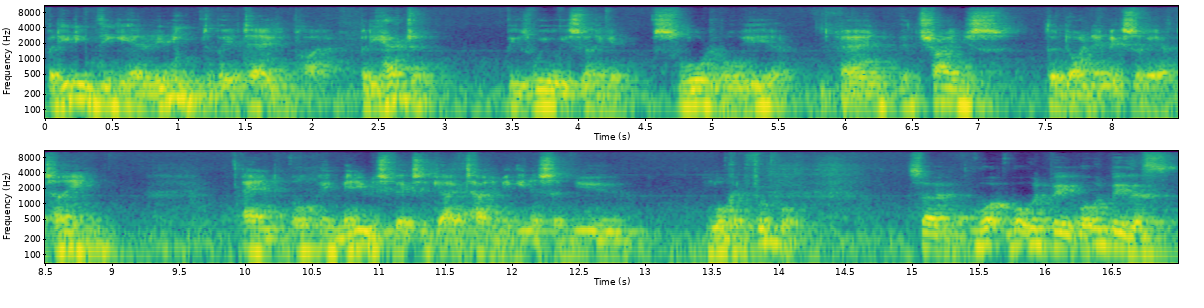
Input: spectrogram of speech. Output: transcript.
but he didn't think he had it in him to be a tagging player, but he had to because we were just going to get slaughtered all year. And it changed the dynamics of our team. And in many respects, it gave Tony McGuinness a new look at football. So, what, what would be what would be the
